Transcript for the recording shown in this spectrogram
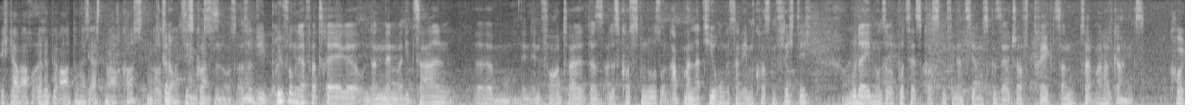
ich glaube auch eure Beratung ist erstmal auch kostenlos. Genau, sie ist kostenlos. Also die Prüfung der Verträge und dann nennen wir die Zahlen, ähm, den, den Vorteil, dass es alles kostenlos und Abmannatierung ist dann eben kostenpflichtig. Oder eben unsere Prozesskostenfinanzierungsgesellschaft trägt, dann zahlt man halt gar nichts. Cool.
